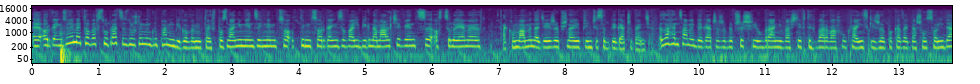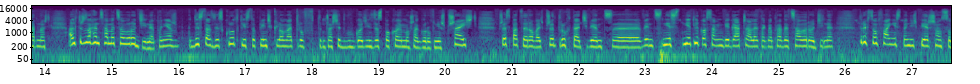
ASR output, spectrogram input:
E, organizujemy to we współpracy z różnymi grupami biegowymi tutaj w Poznaniu, między innymi co, tymi, co organizowali bieg na Malcie, więc oscylujemy, taką mamy nadzieję, że przynajmniej 500 biegaczy będzie. Zachęcamy biegaczy, żeby przyszli ubrani właśnie w tych barwach ukraińskich, żeby pokazać naszą solidarność, ale też zachęcamy całą rodzinę, ponieważ dystans jest krótki, jest to 5 km, w tym czasie dwóch godzin ze spokojem można go również przejść, przespacerować, przetruchtać, więc, e, więc nie, nie tylko sami biegacze, ale tak naprawdę całe rodziny, które chcą fajnie spędzić pierwszą sobotę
